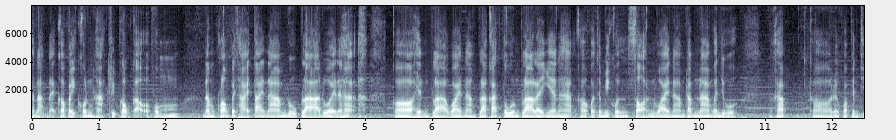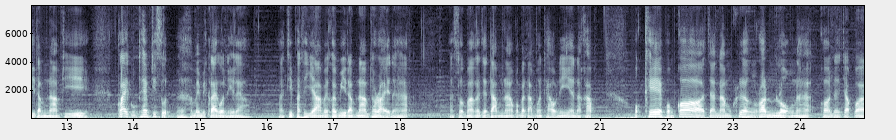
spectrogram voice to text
ขนาดไหนก็ไปค้นหาคลิปเก่าๆผมนำกล้องไปถ่ายใต้น้ำดูปลาด้วยนะฮะก็เห็นปลาว่ายน้ำปลาการ์ตูนปลาอะไรเงี้ยนะฮะเขาก็จะมีคนสอนว่ายน้ำดำน้ำกันอยู่นะครับ ก็เรียกว่าเป็นที่ดำน้ำที่ใกล้กรุงเทพที่สุดนะไม่มีใกล้กว่านี้แล้ว ที่พัทยาไม่ค่อยมีดำน้ำเท่าไหร่นะฮะ ส่วนมากก็จะดำน้ำก็มาดำกันแถวนี้นะครับ โอเค ผมก็จะนำเครื่องร่อนลงนะฮะ ก็เนื่องจากว่า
